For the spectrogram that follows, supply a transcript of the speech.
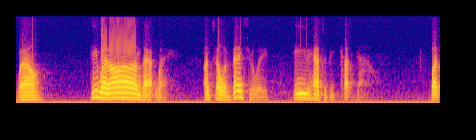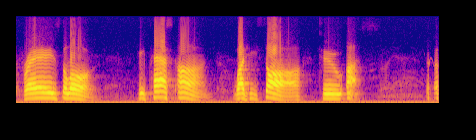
Well, he went on that way until eventually he had to be cut down. But praise the Lord he passed on what he saw to us.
